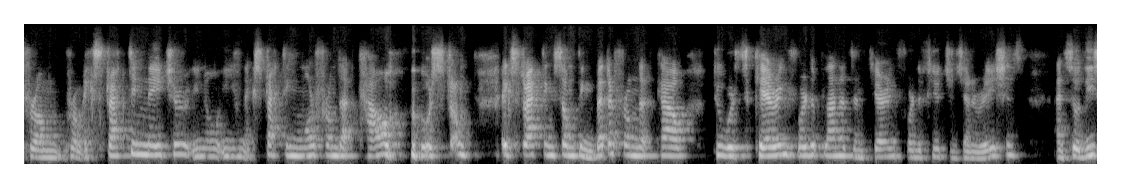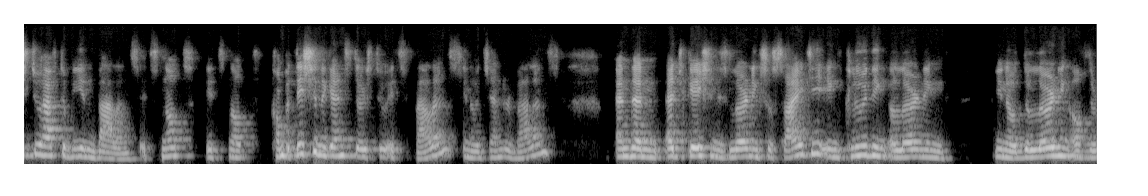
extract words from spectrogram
from from extracting nature you know even extracting more from that cow or from extracting something better from that cow towards caring for the planet and caring for the future generations. And so these two have to be in balance. It's not it's not competition against those two it's balance you know gender balance. And then education is learning society including a learning you know, the learning of the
